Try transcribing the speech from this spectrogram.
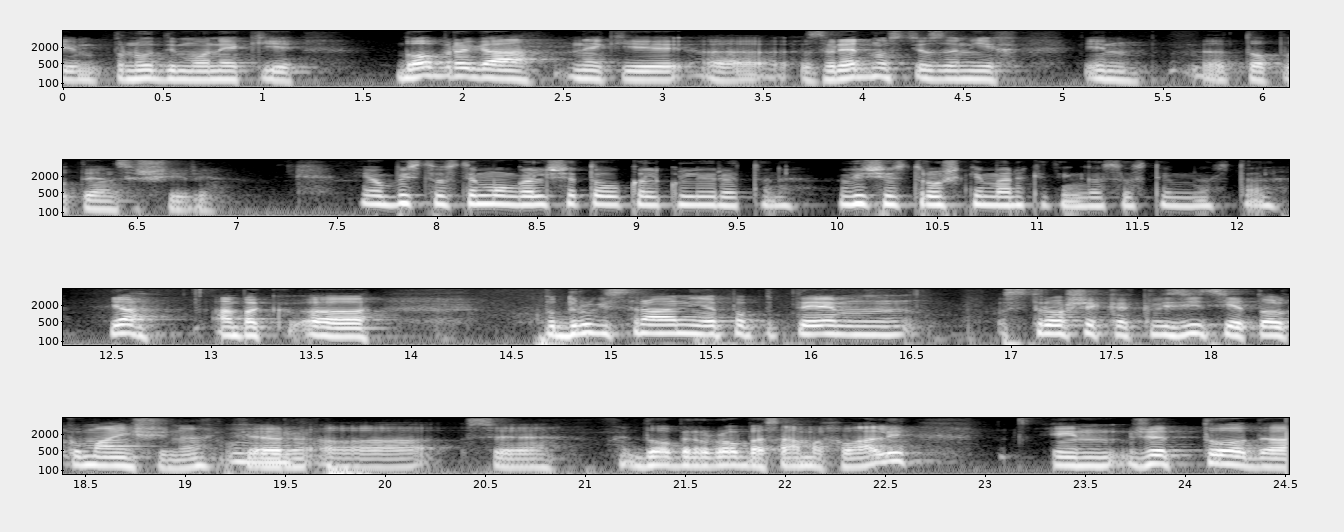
jim ponudimo nekaj dobrega, nekaj uh, z vrednostjo za njih, in uh, to potem se širi. Ja, v bistvu ste mogli še to ukalkulirati. Ne? Višji stroški marketinga so s tem nastali. Ja, ampak uh, po drugi strani je pa potem strošek akvizicije toliko manjši, ne? ker uh, se dobra roba sama hvali. In že to, da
